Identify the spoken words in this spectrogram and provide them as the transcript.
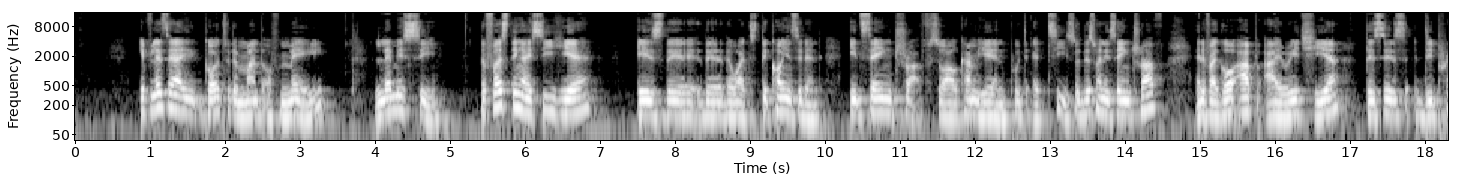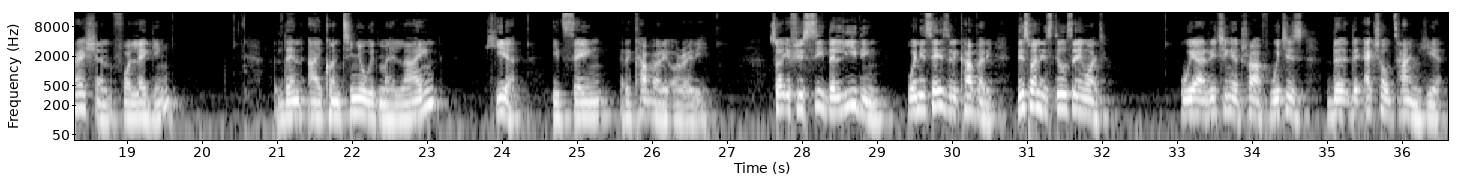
If let's say I go to the month of May, let me see. The first thing I see here is the, the, the what? The coincident. It's saying trough. So I'll come here and put a T. So this one is saying trough. And if I go up, I reach here. This is depression for lagging. Then I continue with my line. Here, it's saying recovery already. So if you see the leading, when it says recovery, this one is still saying what? We are reaching a trough, which is the, the actual time here.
